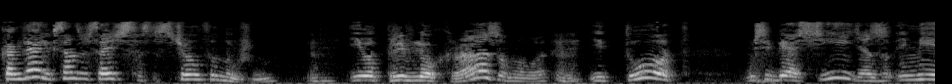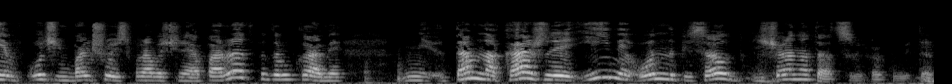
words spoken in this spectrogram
когда Александр Савич счел это нужным, uh-huh. и вот привлек Разумова, uh-huh. и тот у себя сидя, имея очень большой справочный аппарат под руками, там на каждое имя он написал еще аннотацию какую-то.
